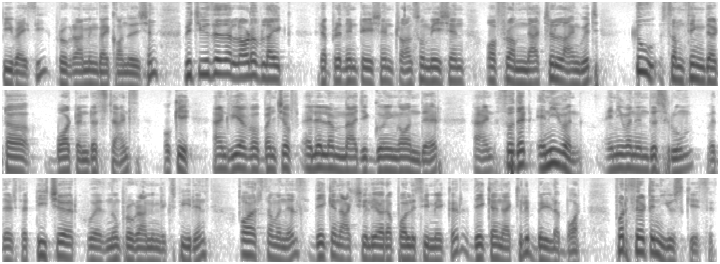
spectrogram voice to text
P by C, programming by conversation, which uses a lot of like representation, transformation, or from natural language to something that a bot understands. Okay, and we have a bunch of LLM magic going on there, and so that anyone, anyone in this room, whether it's a teacher who has no programming experience or someone else, they can actually, or a policymaker, they can actually build a bot for certain use cases.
